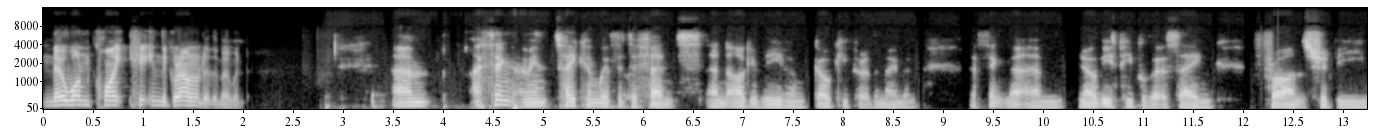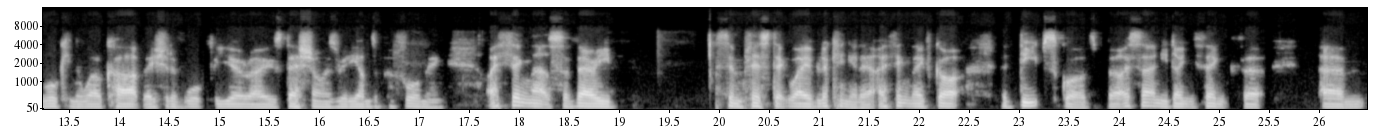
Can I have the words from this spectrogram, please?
no one quite hitting the ground at the moment. Um, I think, I mean, taken with the defence and arguably even goalkeeper at the moment, I think that um, you know these people that are saying France should be walking the World Cup. They should have walked the Euros. Deschamps is really underperforming. I think that's a very simplistic way of looking at it. I think they've got a deep squad, but I certainly don't think that um,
